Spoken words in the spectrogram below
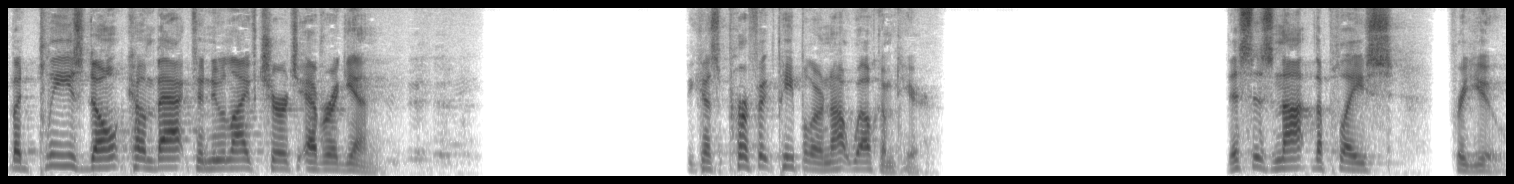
but please don't come back to New Life Church ever again because perfect people are not welcomed here. This is not the place for you.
